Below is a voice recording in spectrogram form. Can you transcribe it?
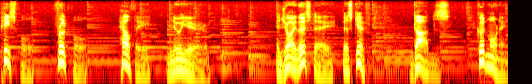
peaceful, fruitful, healthy new year. Enjoy this day, this gift, God's good morning.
